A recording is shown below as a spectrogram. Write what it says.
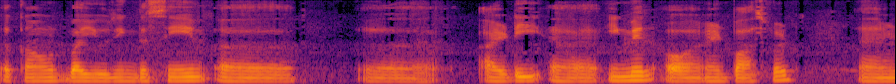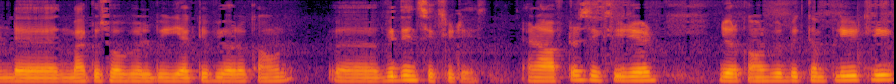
account by using the same id email or and password and uh, Microsoft will be reactive your account uh, within 60 days. And after 60 days your account will be completely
